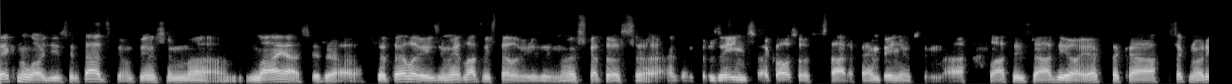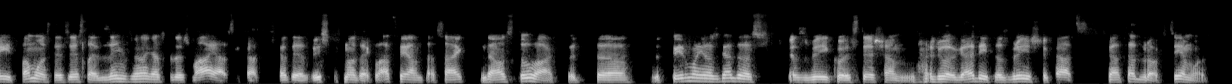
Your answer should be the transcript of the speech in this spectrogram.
tehnoloģijas ir tādas, ka, piemēram, mājās ir televīzija, iet Latvijas televīzija. Nu, es skatos nezinu, ziņas vai klausos stāra FM, pieņemsim Latvijas radio. Ja, tā kā saka, no rīta pamosties, ieslēdz ziņas, vienkārši skatos mājās, kā skaties visu, kas notiek Latvijā, un tā saikta daudz tuvāk. Bet, bet pirmajos gados, kas bija, ko es tiešām ļoti gaidīju, tos brīžus, ka kāds kāds atbrauks ciemos,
